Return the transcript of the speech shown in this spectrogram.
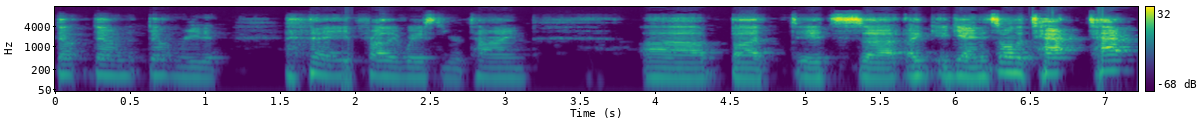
don't don't don't read it. it's probably wasting your time. Uh, but it's uh, again, it's on the tap tap.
